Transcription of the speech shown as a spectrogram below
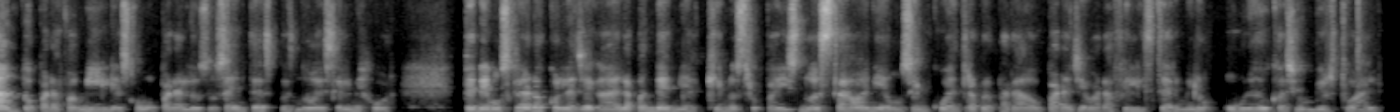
tanto para familias como para los docentes, pues no es el mejor. Tenemos claro con la llegada de la pandemia que nuestro país no estaba ni aún se encuentra preparado para llevar a feliz término una educación virtual,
